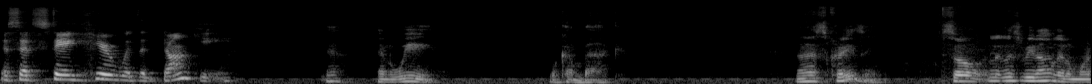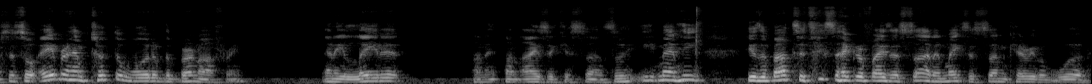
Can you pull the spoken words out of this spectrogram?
it said stay here with the donkey. Yeah. And we will come back. And that's crazy. So let- let's read on a little more. It says, So Abraham took the wood of the burnt offering and he laid it on, on Isaac his son. So he, man, he he's about to, to sacrifice his son and makes his son carry the wood.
